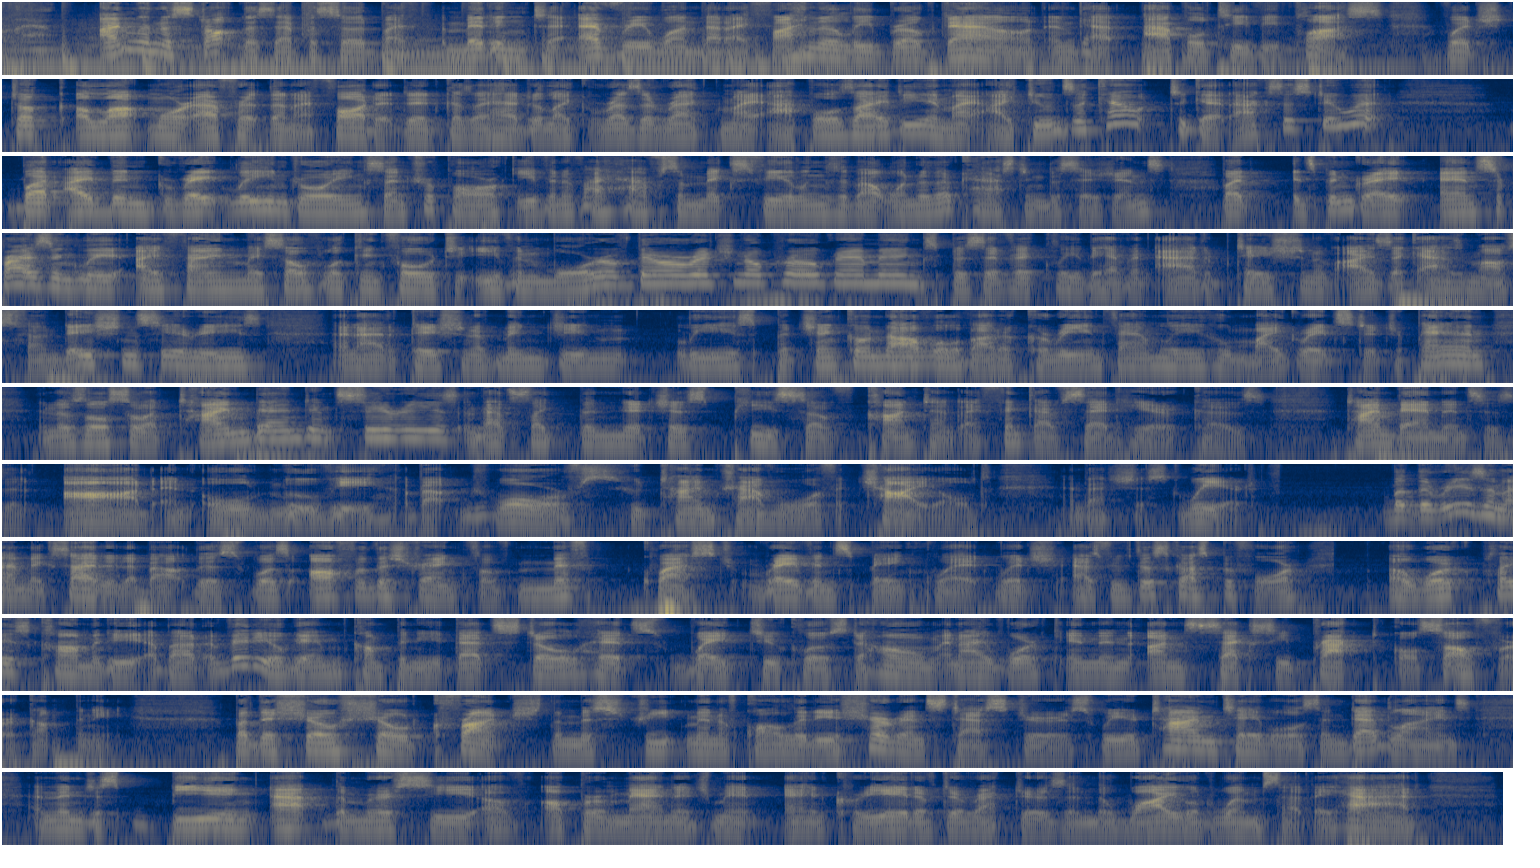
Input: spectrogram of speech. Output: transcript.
I'm to start this episode by admitting to everyone that I finally broke down and got Apple TV Plus, which took a lot more effort than I thought it did because I had to like resurrect my Apple's ID and my iTunes account to get access to it. But I've been greatly enjoying Central Park, even if I have some mixed feelings about one of their casting decisions. But it's been great, and surprisingly, I find myself looking forward to even more of their original programming. Specifically, they have an adaptation of Isaac Asimov's Foundation series, an adaptation of Min Jin Lee's Pachinko novel about a Korean family who migrates to Japan, and there's also a Time Bandit series, and that's like the nichest piece of content I think I've said here, because Time Bandits is an odd and old movie about dwarves who time travel with a child, and that's just weird. But the reason I'm excited about this was off of the strength of Mythic Quest Raven's Banquet, which, as we've discussed before, a workplace comedy about a video game company that still hits way too close to home, and I work in an unsexy practical software company. But the show showed crunch, the mistreatment of quality assurance testers, weird timetables and deadlines, and then just being at the mercy of upper management and creative directors and the wild whims that they had.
